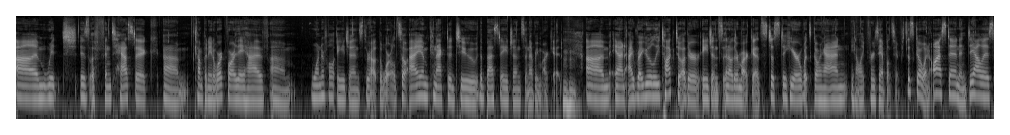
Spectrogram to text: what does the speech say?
um, which is a fantastic um, company to work for. They have um, wonderful agents throughout the world. So I am connected to the best agents in every market, um, and I regularly talk to other agents in other markets just to hear what's going on. You know, like for example, in San Francisco and Austin and Dallas,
